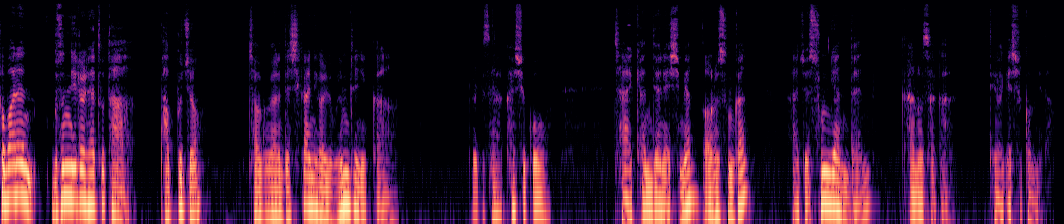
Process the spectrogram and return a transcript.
초반엔 무슨 일을 해도 다 바쁘죠? 적응하는데 시간이 걸리고 힘드니까 그렇게 생각하시고 잘 견뎌내시면 어느 순간 아주 숙련된 간호사가 되어 계실 겁니다.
